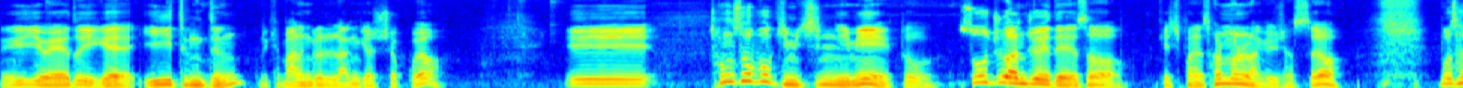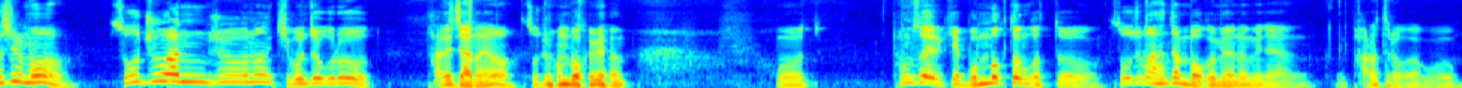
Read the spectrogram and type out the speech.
이 외에도 이게 이 등등 이렇게 많은 글을 남겨주셨고요. 이 청소부 김씨님이 또 소주 안주에 대해서 게시판에 설문을 남겨주셨어요. 뭐 사실 뭐 소주 안주는 기본적으로 다르잖아요. 소주만 먹으면 뭐 평소에 이렇게 못 먹던 것도 소주만 한 잔 먹으면은 그냥 바로 들어가고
